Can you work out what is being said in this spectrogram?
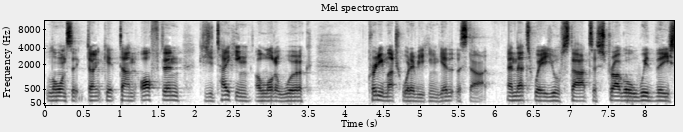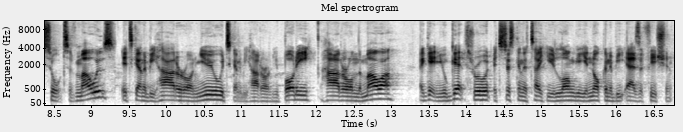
lawns that don't get done often because you're taking a lot of work, pretty much whatever you can get at the start and that's where you'll start to struggle with these sorts of mowers. It's going to be harder on you, it's going to be harder on your body, harder on the mower. Again, you'll get through it, it's just going to take you longer, you're not going to be as efficient.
